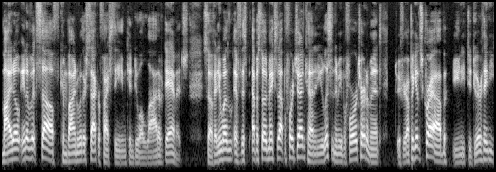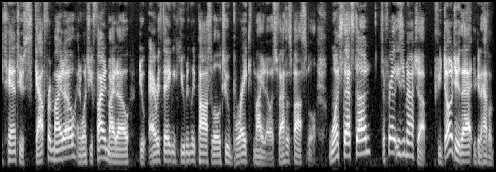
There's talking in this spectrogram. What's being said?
Mido, in of itself, combined with their sacrifice theme, can do a lot of damage. So if anyone, if this episode makes it out before Gen Con and you listen to me before a tournament, if you're up against Crab, you need to do everything you can to scout for Mido. And once you find Mido, do everything humanly possible to break Mido as fast as possible. Once that's done, it's a fairly easy matchup. If you don't do that, you're going to have a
